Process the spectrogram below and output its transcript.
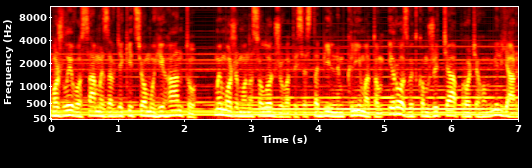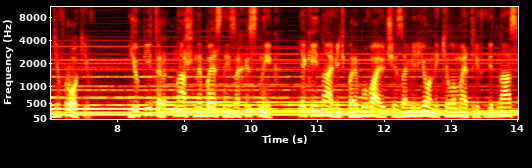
Можливо, саме завдяки цьому гіганту ми можемо насолоджуватися стабільним кліматом і розвитком життя протягом мільярдів років. Юпітер наш небесний захисник, який, навіть перебуваючи за мільйони кілометрів від нас,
